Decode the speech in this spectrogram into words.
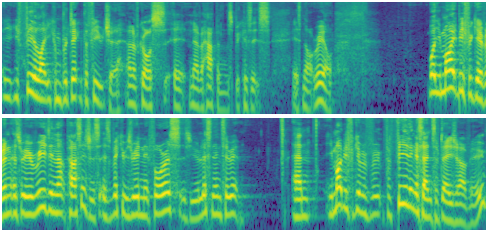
you feel like you can predict the future. And of course it never happens because it's it's not real. Well you might be forgiven. As we were reading that passage as, as vicky was reading it for us as you were listening to it um, you might be forgiven for, for feeling a sense of deja vu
